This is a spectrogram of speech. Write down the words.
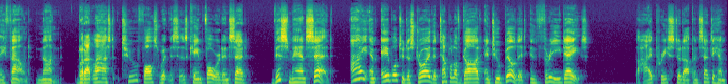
they found none. But at last two false witnesses came forward and said, This man said, I am able to destroy the temple of God and to build it in three days. The high priest stood up and said to him,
